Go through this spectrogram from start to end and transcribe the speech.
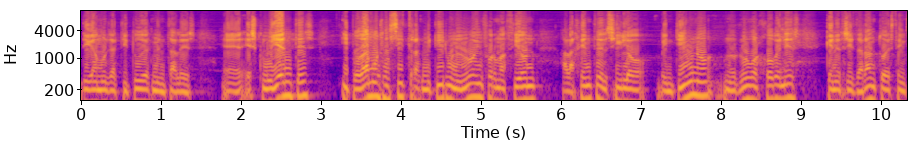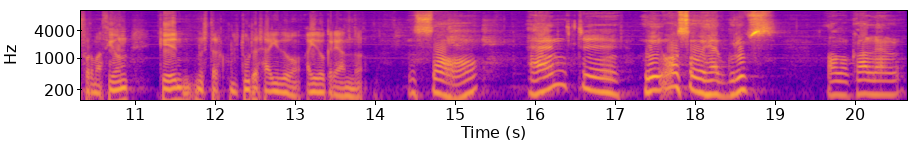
digamos, de actitudes mentales eh, excluyentes y podamos así transmitir una nueva información a la gente del siglo XXI, los nuevos jóvenes que necesitarán toda esta información que nuestras culturas ha ido, ha ido creando. So, and uh, we I'm calling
